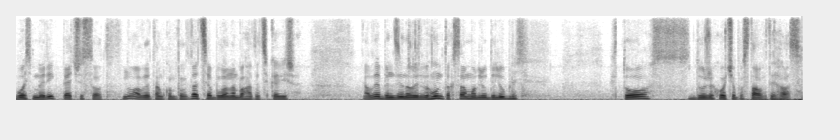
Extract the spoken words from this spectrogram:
Восьмий рік 5600. Ну, але там комплектація була набагато цікавіша. Але бензиновий двигун так само люди люблять, хто дуже хоче поставити газ.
